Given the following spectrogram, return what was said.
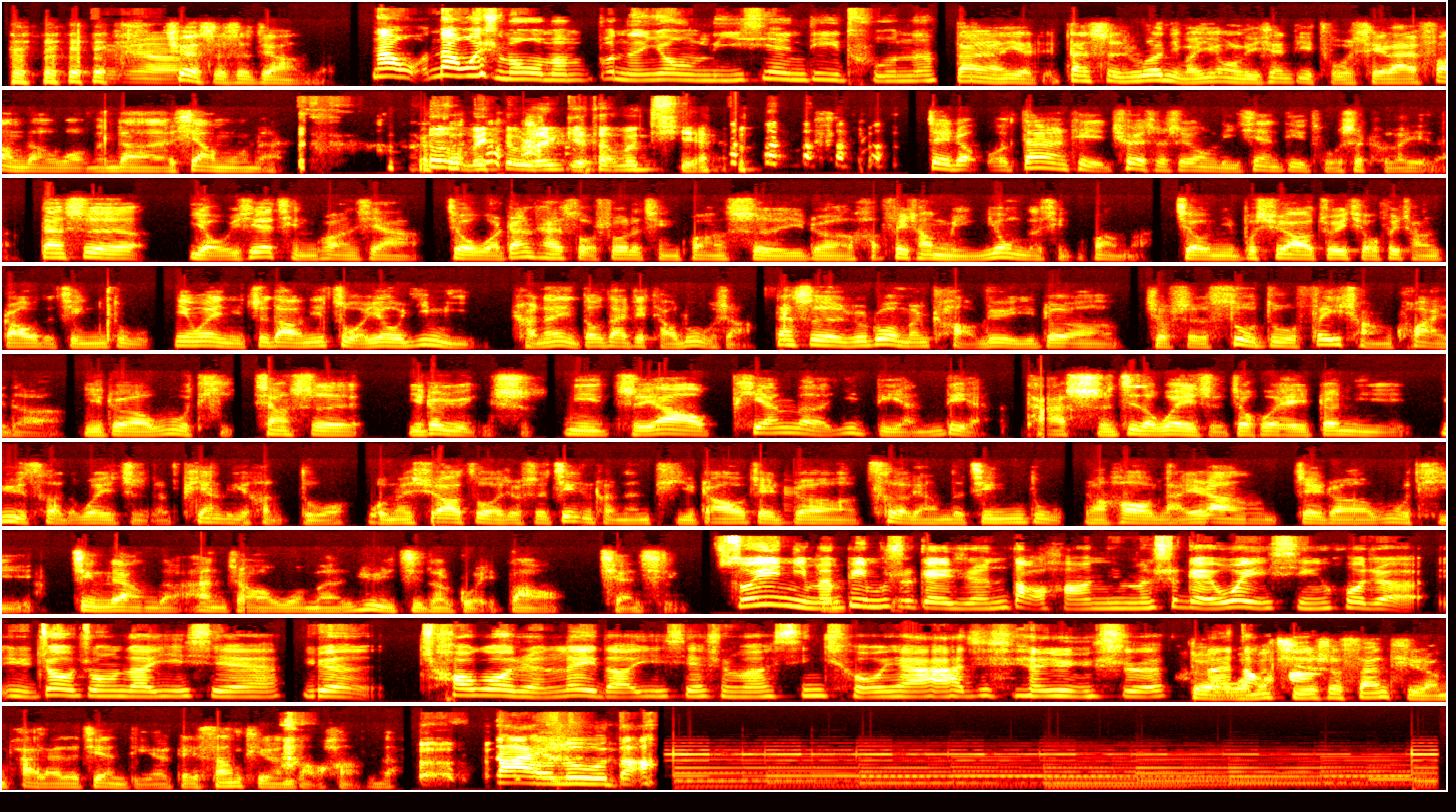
确实是这样的。那那为什么我们不能用离线地图呢？当然也，但是如果你们用离线地图，谁来放的我们的项目呢？没有人给他们钱。这个我当然可以，确实是用离线地图是可以的，但是。有一些情况下，就我刚才所说的情况是一个非常民用的情况嘛，就你不需要追求非常高的精度，因为你知道你左右一米可能你都在这条路上。但是如果我们考虑一个就是速度非常快的一个物体，像是。一个陨石，你只要偏了一点点，它实际的位置就会跟你预测的位置偏离很多。我们需要做就是尽可能提高这个测量的精度，然后来让这个物体尽量的按照我们预计的轨道前行。所以你们并不是给人导航，你们是给卫星或者宇宙中的一些远。超过人类的一些什么星球呀，这些陨石。对我们其实是三体人派来的间谍，给三体人导航的，带路的。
